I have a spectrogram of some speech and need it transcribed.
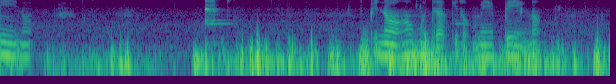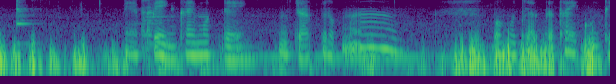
มีเนาะ พี่น้องเขาหูจักกี่ดอกแม่เป้งเนาะ แม่เป้งไข่มดแดงหูจักกี่ดอกมากบ่หูจักแต่ไทยกรุงเท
